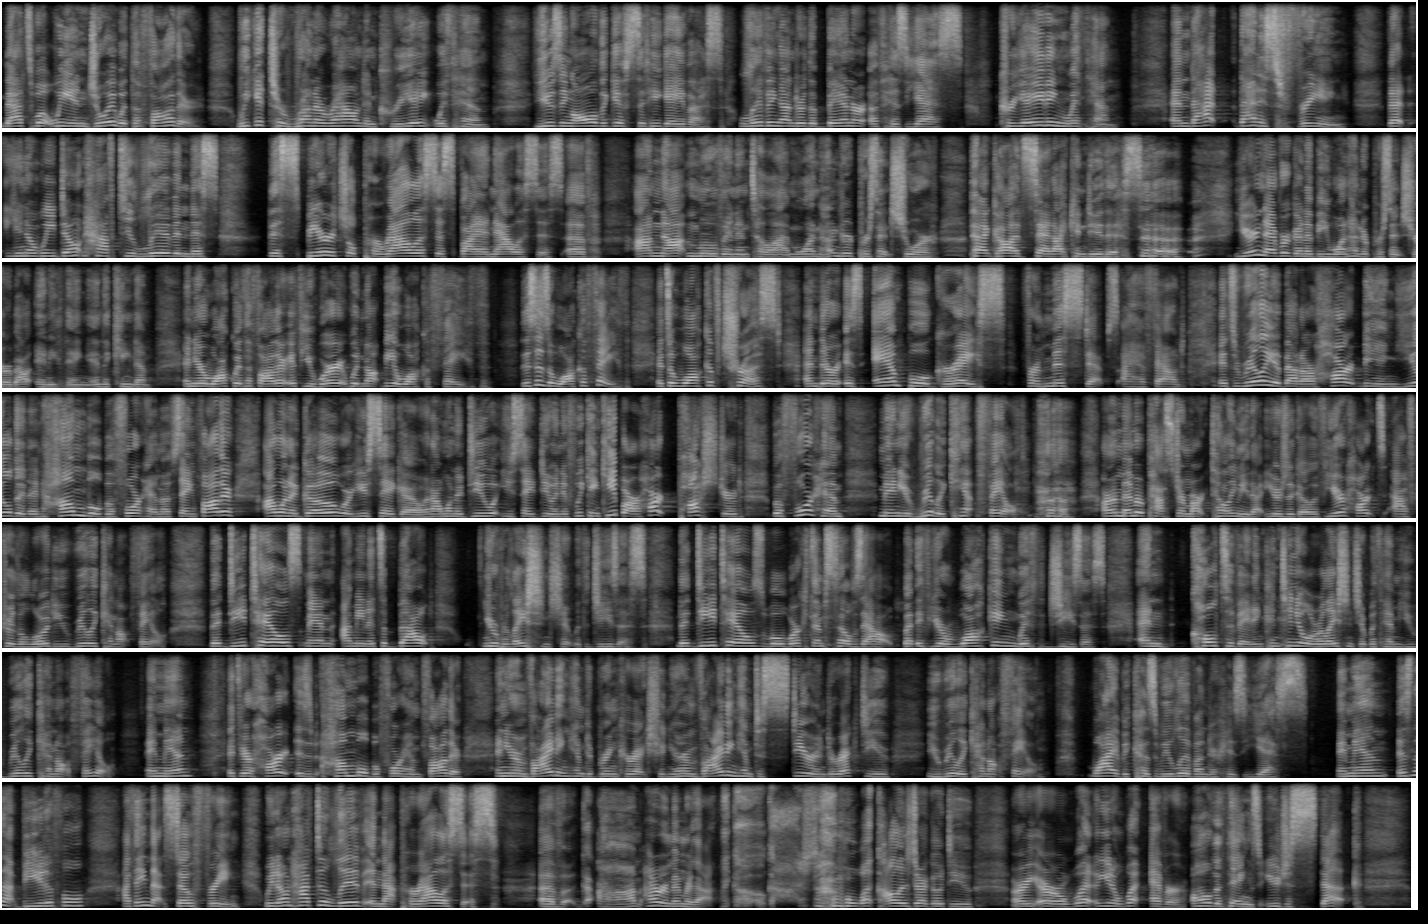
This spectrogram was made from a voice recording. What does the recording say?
That's what we enjoy with the Father. We get to run around and create with Him, using all the gifts that He gave us, living under the banner of His yes, creating with Him. And that, that is freeing. That, you know, we don't have to live in this this spiritual paralysis by analysis of I'm not moving until I'm 100% sure that God said I can do this. You're never going to be 100% sure about anything in the kingdom. And your walk with the Father, if you were, it would not be a walk of faith. This is a walk of faith. It's a walk of trust, and there is ample grace for missteps, I have found. It's really about our heart being yielded and humble before Him, of saying, Father, I want to go where you say go, and I want to do what you say do. And if we can keep our heart postured before Him, man, you really can't fail. I remember Pastor Mark telling me that years ago. If your heart's after the Lord, you really cannot fail. The details, man, I mean, it's about your relationship with Jesus. The details will work themselves out, but if you're walking with Jesus and cultivating continual relationship with Him, you really cannot fail. Amen. If your heart is humble before Him, Father, and you're inviting Him to bring correction, you're inviting Him to steer and direct you, you really cannot fail. Why? Because we live under His yes. Amen. Isn't that beautiful? I think that's so freeing. We don't have to live in that paralysis of um, I remember that like oh gosh what college do I go to? Or or what you know whatever all the things you're just stuck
